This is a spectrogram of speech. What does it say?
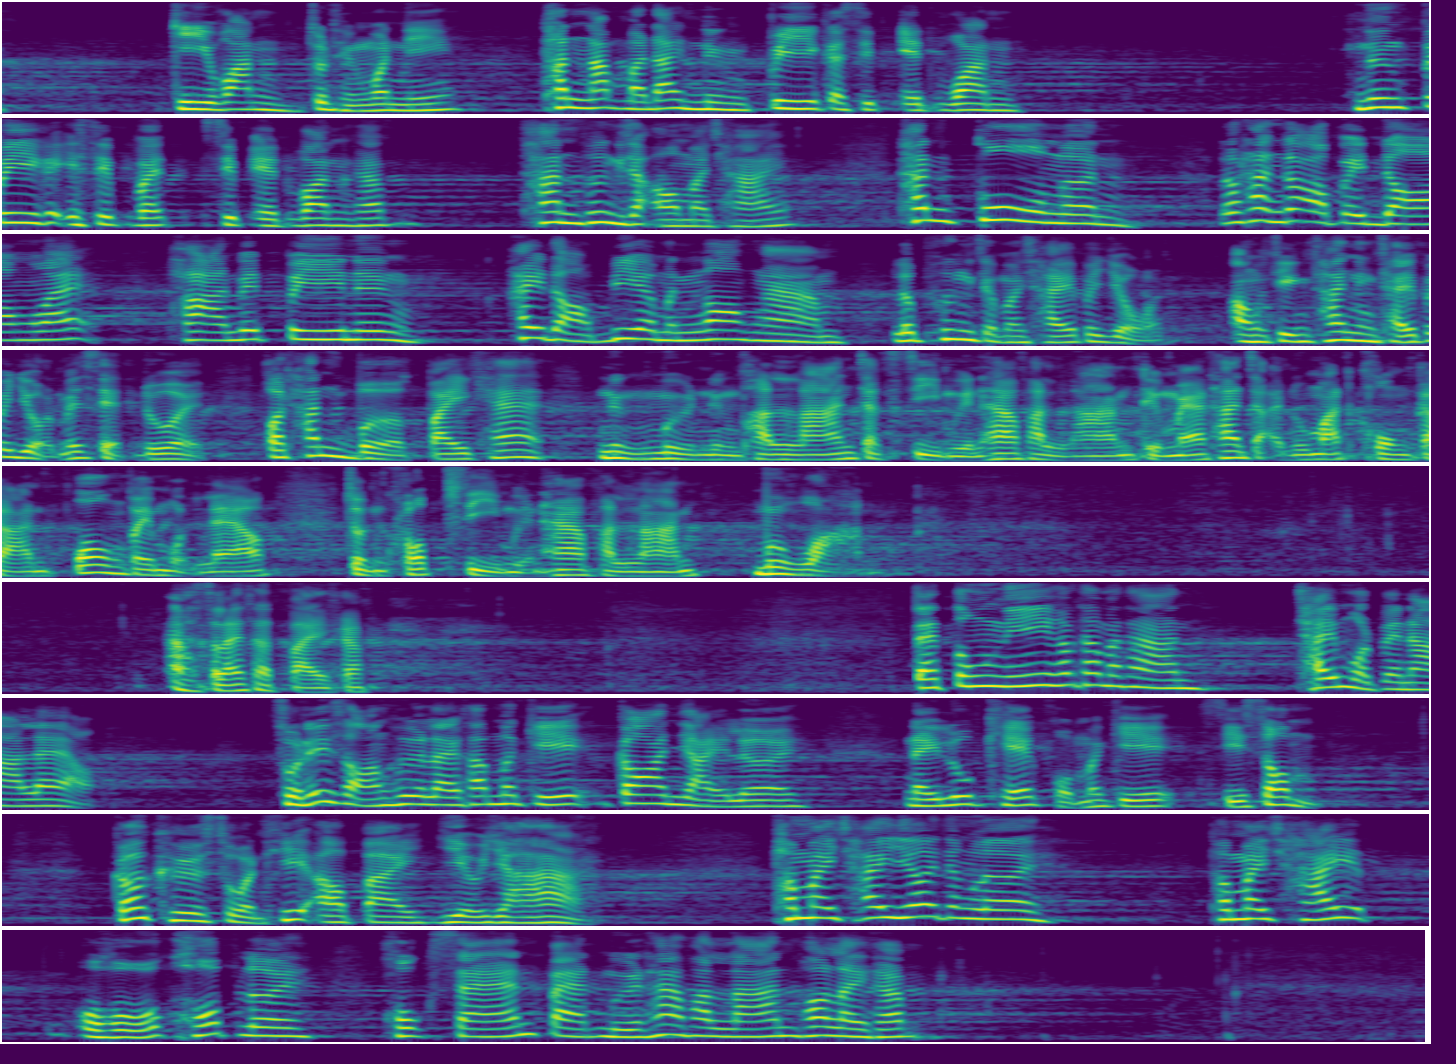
กี่วันจนถึงวันนี้ ท่านนับมาได้หนึ่งปีกับสิบเอ็ดวันหนึ่งปีกับอีกสิบสิบเอ็ดวันครับ ท่านเพิ่งจะเอามาใช้ ท่านกู้เงิน แล้วท่านก็เอาไปดองไว้ ผ่านไปปีหนึ่ง ให้ดอกเบี้ยมันงอกงาม แล้วเพิ่งจะมาใช้ประโยชน์ เอาจริงท่านยังใช้ประโยชน์ไม่เสร็จด้วย เพราะท่านเบิกไปแค่ 1 1 0 0 0 ล้านจาก 45,000 ล้าน ถึงแม้ท่านจะอนุมัติโครงการโป้งไปหมดแล้ว จนครบ 45,000 ล้านเมื่อวานอะสไลด์ถัดไปครับ แต่ตรงนี้ครับท่านประธานใช้หมดไปนานแล้ว ส่วนที่สองคืออะไรครับเมื่อกี้ก้อนใหญ่เลย ในรูปเค้กผมเมื่อกี้สีส้ม ก็คือส่วนที่เอาไปเยียวยาทำไมใช้เยอะจังเลย ทำไมใช้โอ้โหครบเลย 6 8 5 0 0 0 ล้าน เพราะอะไรครับ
